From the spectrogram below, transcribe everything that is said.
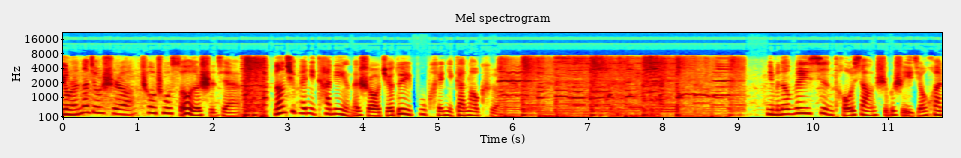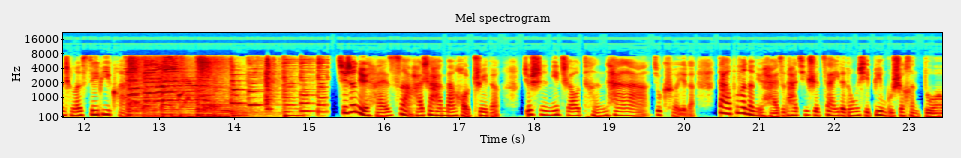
有人呢，就是抽出所有的时间。能去陪你看电影的时候，绝对不陪你干唠嗑。你们的微信头像是不是已经换成了 CP 款？其实女孩子啊，还是还蛮好追的，就是你只要疼她啊就可以了。大部分的女孩子她其实在意的东西并不是很多，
